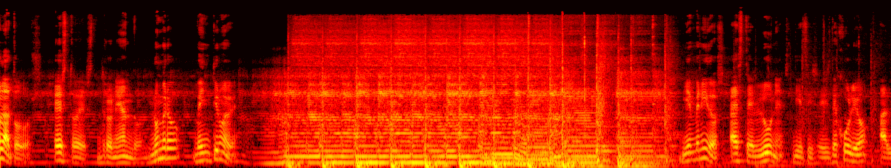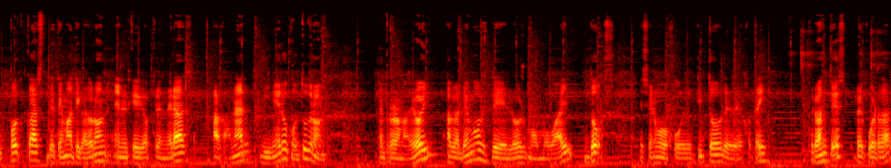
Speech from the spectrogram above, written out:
Hola a todos, esto es Droneando número 29. Bienvenidos a este lunes 16 de julio al podcast de temática dron en el que aprenderás a ganar dinero con tu dron. En el programa de hoy hablaremos del Osmo Mobile 2, ese nuevo juguetito de DJI. Pero antes, recuerda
